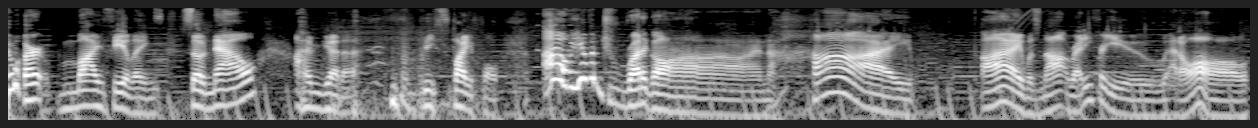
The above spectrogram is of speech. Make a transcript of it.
hurt my feelings. So now I'm gonna be spiteful. Oh, you have a Druddigon. Hi. I was not ready for you at all.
